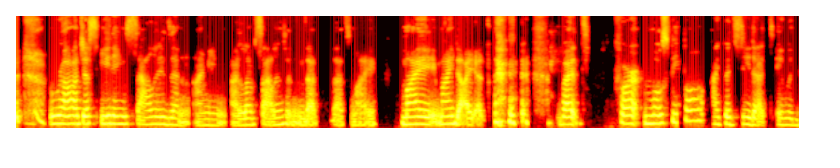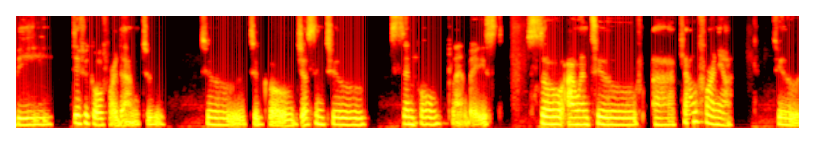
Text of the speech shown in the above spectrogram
raw just eating salads and i mean i love salads and that that's my my my diet but for most people i could see that it would be difficult for them to to to go just into simple plant-based so i went to uh, california to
